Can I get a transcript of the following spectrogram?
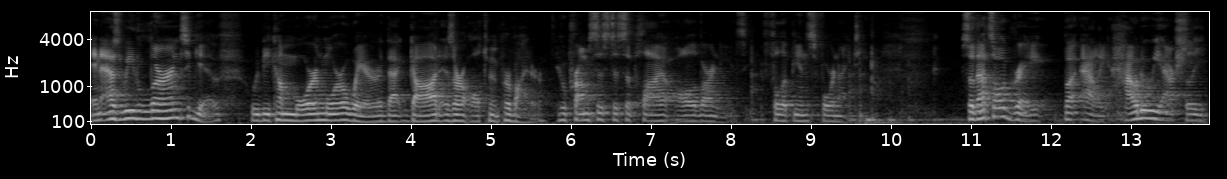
And as we learn to give, we become more and more aware that God is our ultimate provider, who promises to supply all of our needs. Philippians 4:19. So that's all great, but Allie, how do we actually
